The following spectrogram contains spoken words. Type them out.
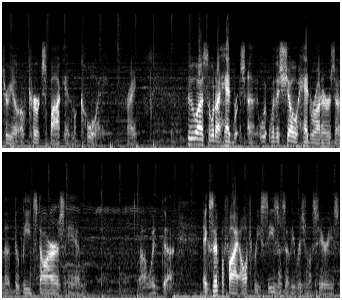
trio of Kirk, Spock, and McCoy, right? Who uh, sort of head, uh, were the show headrunners or the, the lead stars and uh, would uh, exemplify all three seasons of the original series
